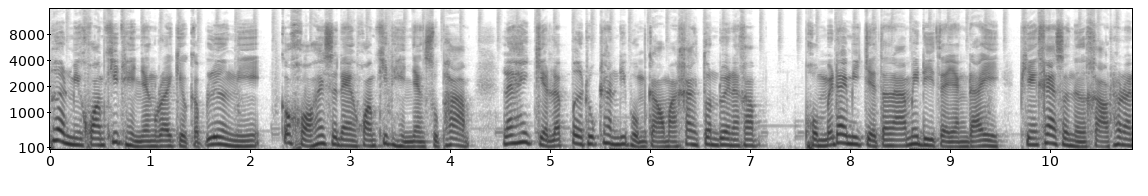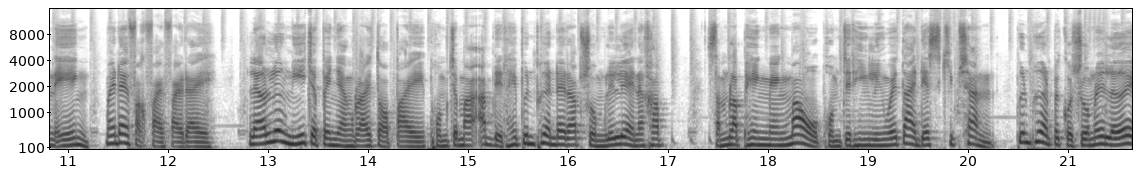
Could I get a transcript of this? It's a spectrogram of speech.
พื่อนๆมีความคิดเห็นอย่างไรเกี่ยวกับเรื่องนี้ ก็ขอให้แสดงความคิดเห็นอย่างสุภาพ และให้เกียรติแรปเปอร์ทุกท่านที่ผมกล่าวมาข้างต้นด้วยนะครับผมไม่ได้มีเจตนาไม่ดีแต่อย่างใด เพียงแค่เสนอข่าวเท่านั้นเอง ไม่ได้ฝักฝ่ายฝ่ายใด แล้วเรื่องนี้จะเป็นอย่างไรต่อไป ผมจะมาอัปเดตให้เพื่อนๆได้รับชมเรื่อยๆนะครับสำหรับเพลงแมงเม่า ผมจะทิ้งลิงก์ไว้ใต้ description เพื่อนๆไปกดชมได้เลย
